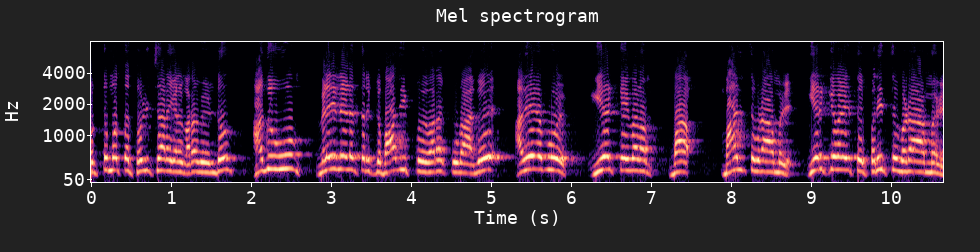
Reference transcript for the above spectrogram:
ஒட்டுமொத்த தொழிற்சாலைகள் வர வேண்டும். அதுவும் விளைநிலத்திற்கு பாதிப்பு வரக்கூடாது. அதேபோல் இயற்கை வளம் பாதித்து விடாமல் இயற்கை வளத்தை பறித்து விடாமல்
